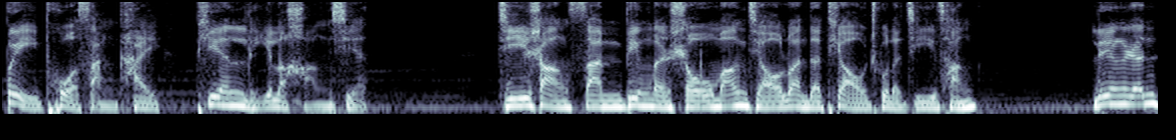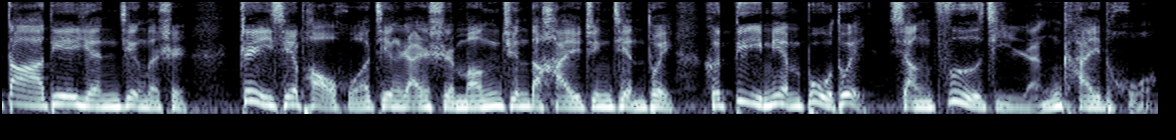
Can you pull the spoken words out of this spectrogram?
被迫散开，偏离了航线。机上伞兵们手忙脚乱地跳出了机舱。令人大跌眼镜的是，这些炮火竟然是盟军的海军舰队和地面部队向自己人开的火。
